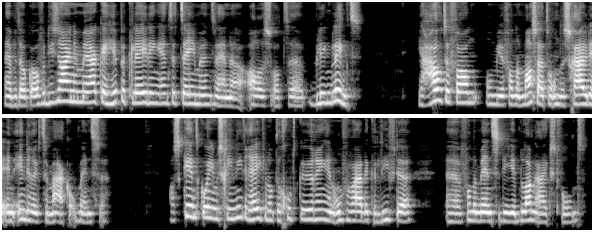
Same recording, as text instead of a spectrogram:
We hebben het ook over designermerken, hippe kleding, entertainment en uh, alles wat uh, bling blinkt. Je houdt ervan om je van de massa te onderscheiden en indruk te maken op mensen. Als kind kon je misschien niet rekenen op de goedkeuring en onvoorwaardelijke liefde uh, van de mensen die je het belangrijkst vond.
